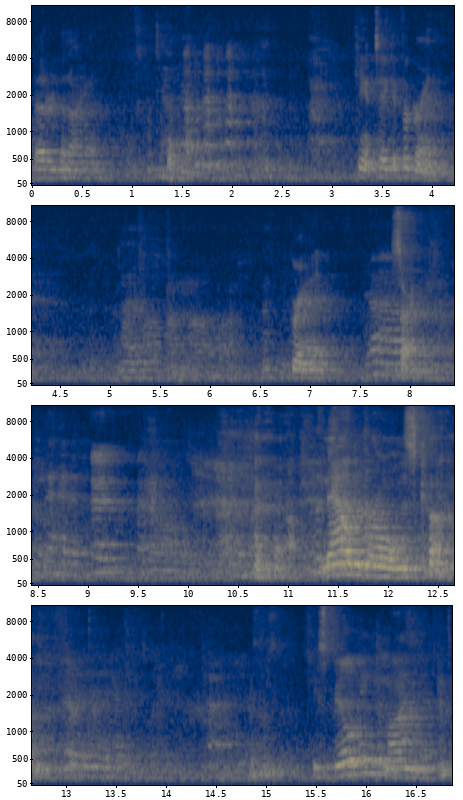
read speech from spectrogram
better than I am. Can't take it for granted. Granted. Sorry. now the groan is coming. He's building the monument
